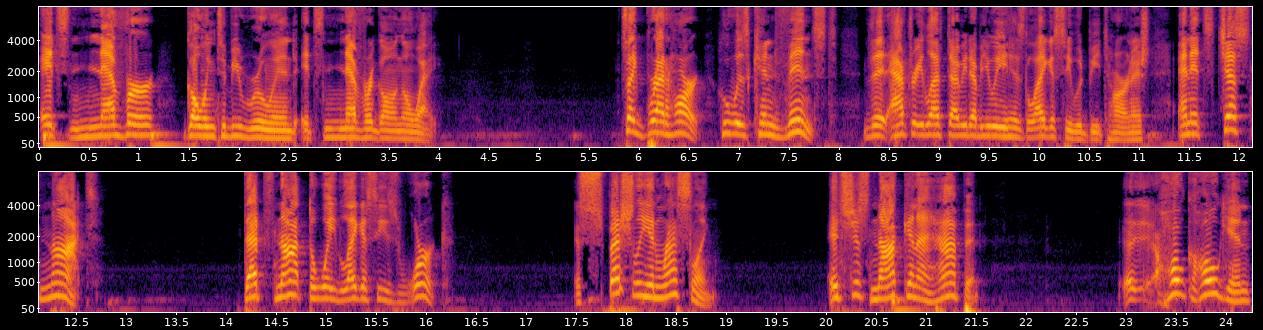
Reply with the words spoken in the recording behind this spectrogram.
It's never going to be ruined. It's never going away. It's like Bret Hart, who was convinced that after he left WWE, his legacy would be tarnished, and it's just not. That's not the way legacies work, especially in wrestling. It's just not going to happen. Uh, Hulk Hogan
